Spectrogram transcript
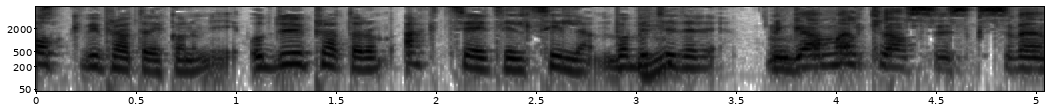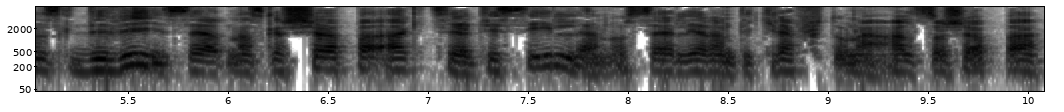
och vi pratar ekonomi. Och du pratar om aktier till sillen. Vad betyder det? En gammal klassisk svensk devis är att man ska köpa aktier till sillen och sälja den till kräftorna. Alltså köpa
